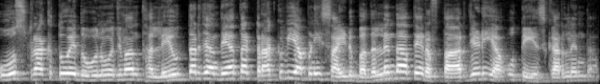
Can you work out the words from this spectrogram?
ਉਸ ਟਰੱਕ ਤੋਂ ਇਹ ਦੋ ਨੌਜਵਾਨ ਥੱਲੇ ਉਤਰ ਜਾਂਦੇ ਆ, ਤਾਂ ਟਰੱਕ ਵੀ ਆਪਣੀ ਸਾਈਡ ਬਦਲ ਲੈਂਦਾ ਤੇ ਰਫ਼ਤਾਰ ਜਿਹੜੀ ਆ, ਉਹ ਤੇਜ਼ ਕਰ ਲੈਂਦਾ।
